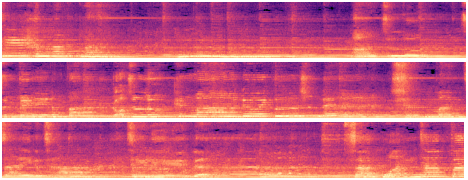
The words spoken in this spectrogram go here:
ที่หันหลังกลับอา จะมีน้ำตาก็จะลุกขึ้นมาด้วยตัวฉันเองฉันมั่นใจกับทางที่เลือกเดินสักวันถ้าฟ้า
